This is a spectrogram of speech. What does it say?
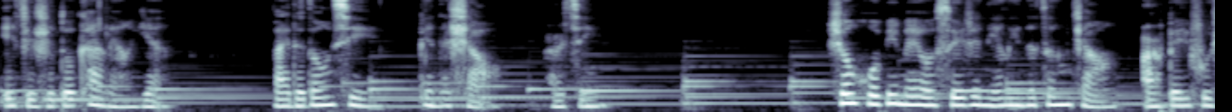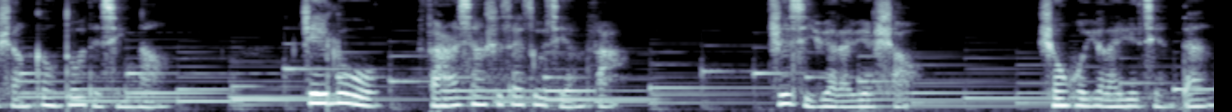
也只是多看两眼，买的东西变得少而精。生活并没有随着年龄的增长而背负上更多的行囊，这一路反而像是在做减法。知己越来越少，生活越来越简单。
